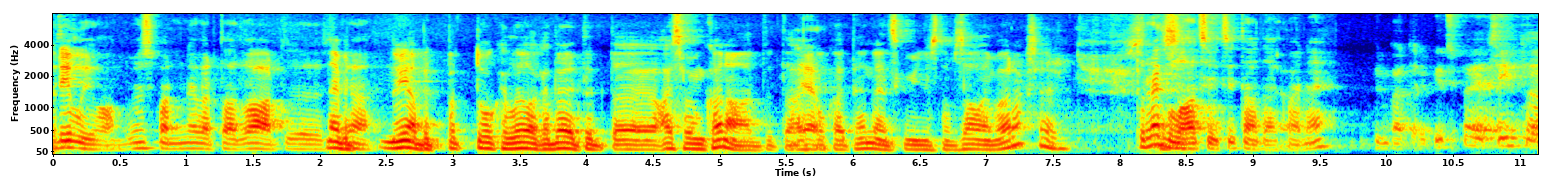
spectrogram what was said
triljonu. Vispār nevar tādu vārdu. Ne, bet, jā. Nu, jā, bet par to, ka lielākā daļa tad, ASV un Kanāda, tā ir jā. kaut kāda tendence, ka viņi uz tām zālēm vairāk sēž. Tur regulācija citādāk, vai ne? Pirmkārt, ir pirktspēja cita,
